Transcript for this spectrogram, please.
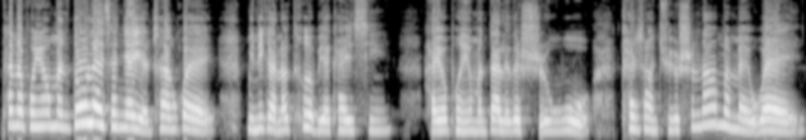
看到朋友们都来参加野餐会，米妮感到特别开心。还有朋友们带来的食物，看上去是那么美味。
